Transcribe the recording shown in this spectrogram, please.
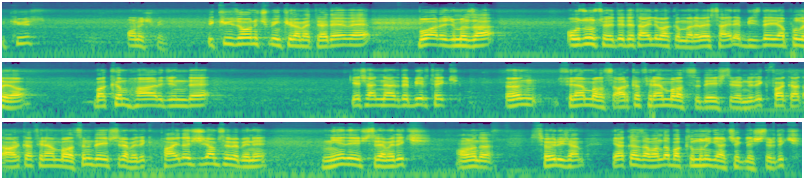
213 bin. 213 bin kilometrede ve bu aracımıza uzun sürede detaylı bakımları vesaire bizde yapılıyor. Bakım haricinde Geçenlerde bir tek ön fren balası, arka fren balası değiştirelim dedik. Fakat arka fren balasını değiştiremedik. Paylaşacağım sebebini. Niye değiştiremedik? Onu da söyleyeceğim. Yakın zamanda bakımını gerçekleştirdik.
